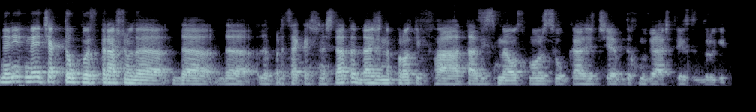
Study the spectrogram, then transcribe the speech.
нали, не е чак толкова страшно да, да, да, да пресекаш нещата, даже напротив, а, тази смелост може да се окаже, че е вдъхновяваща и за другите.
